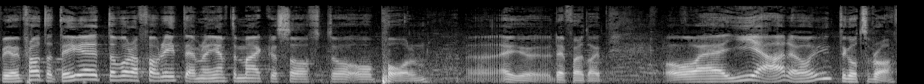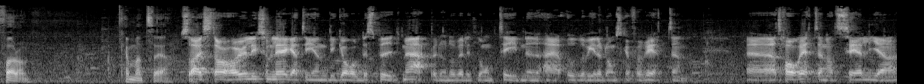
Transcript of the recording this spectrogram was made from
Vi har ju pratat, det är ett av våra favoritämnen jämte Microsoft och, och Palm. Eh, är ju det företaget. Och eh, ja, det har ju inte gått så bra för dem. Kan man inte säga. SiStar har ju liksom legat i en legal disput med Apple under väldigt lång tid nu här huruvida de ska få rätten eh, att ha rätten att sälja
